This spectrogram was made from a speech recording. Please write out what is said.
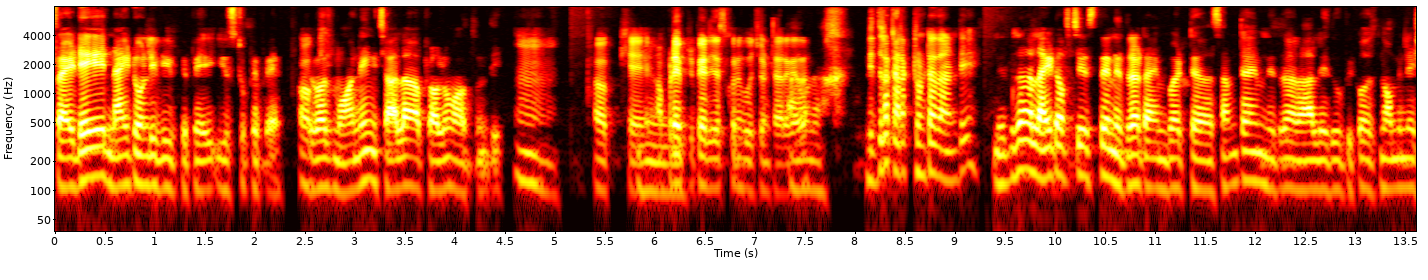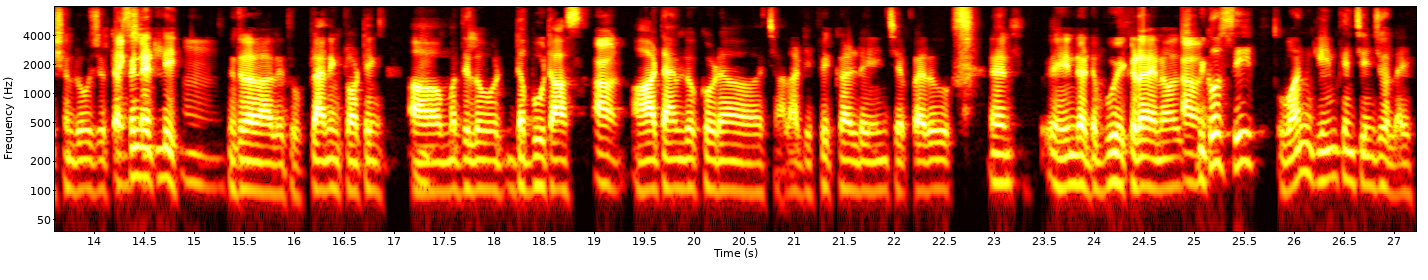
Friday night only we prepare use to prepare because morning చాలా ప్రాబ్లం అవుతుంది. ఓకే Hmm. అప్పుడే ప్రిపేర్ చేసుకుని కూర్చుంటారు కదా. నిద్ర కరెక్ట్ ఉంటుందా అండి? నిద్ర లైట్ ఆఫ్ చేస్తే నిద్ర టైం బట్ సమ్ టైమ్ నిద్ర రాలేదు బికాస్ నామినేషన్ రోజు డెఫినెట్లీ Hmm. నిద్ర రాలేదు. Planning plotting Hmm. మధ్యలో డబ్బు టాస్క్ ఆ టైంలో కూడా చాలా డిఫికల్ట్ ఏం చెప్పారు. అండ్ ఏంటి డబ్బు ఇక్కడ. Because see one game can change your life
